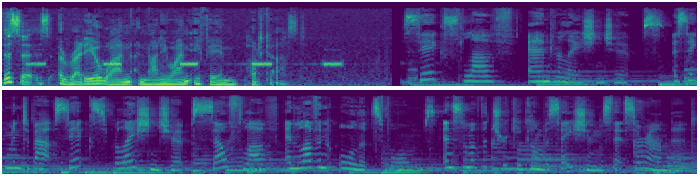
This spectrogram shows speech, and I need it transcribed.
This is a Radio 1 91 FM podcast. Sex, Love, and Relationships. A segment about sex, relationships, self love, and love in all its forms, and some of the tricky conversations that surround it.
